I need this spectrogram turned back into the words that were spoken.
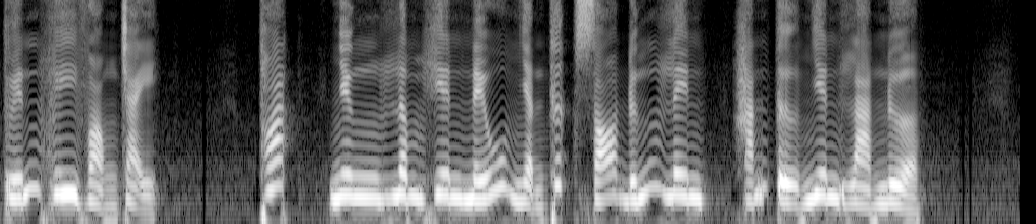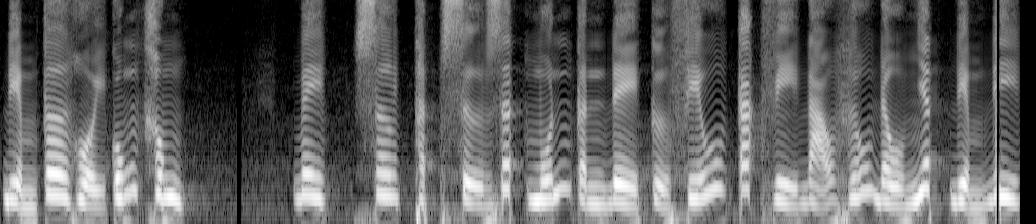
tuyến hy vọng chạy. Thoát, nhưng Lâm Hiên nếu nhận thức rõ đứng lên, hắn tự nhiên là nửa. Điểm cơ hội cũng không. B. Sơ thật sự rất muốn cần đề cử phiếu các vị đạo hữu đầu nhất điểm đi.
